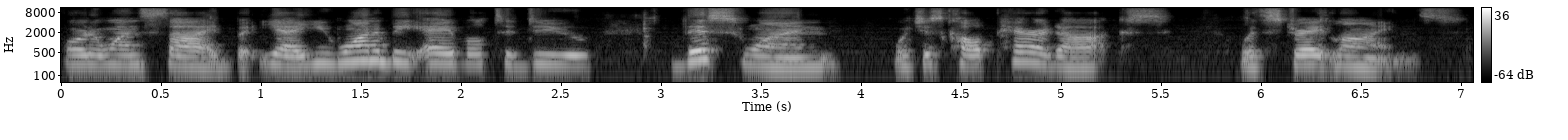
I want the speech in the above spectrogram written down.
or to one side. But yeah, you want to be able to do this one, which is called paradox, with straight lines.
